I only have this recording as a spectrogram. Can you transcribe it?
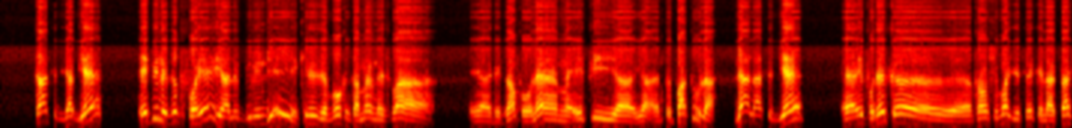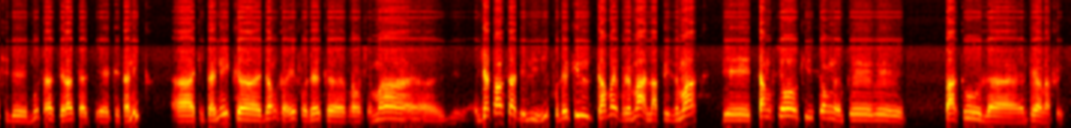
Ça, c'est déjà bien. Et puis les autres foyers, il y a le Burundi qui les évoque quand même, n'est-ce pas, il y a des grands problèmes. Et puis il y a un peu partout là. Là, là, c'est bien. Euh, il faudrait que, euh, franchement, je sais que la tâche de Moussa sera euh, titanique. Euh, titanique, donc il faudrait que, franchement, j'attends ça de lui. Il faudrait qu'il travaille vraiment à l'apaisement des tensions qui sont un euh, partout en Afrique.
